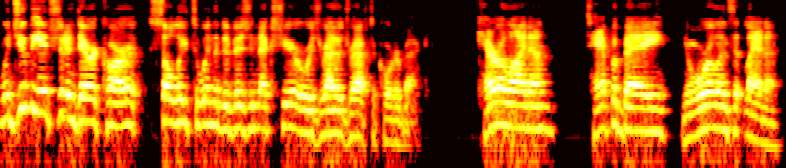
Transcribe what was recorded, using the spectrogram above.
would you be interested in Derek Carr solely to win the division next year, or would you rather draft a quarterback? Carolina, Tampa Bay, New Orleans, Atlanta.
